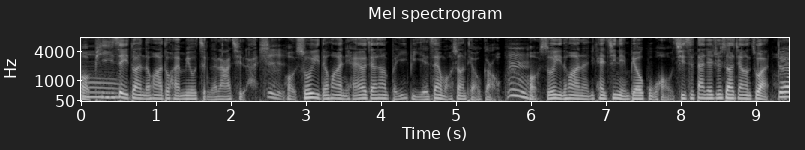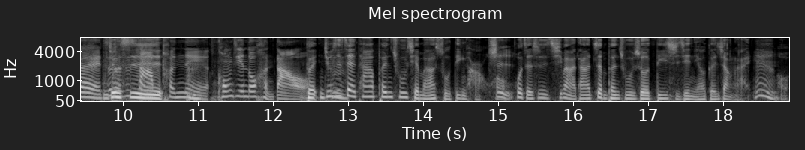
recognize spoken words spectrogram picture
哦，P 这一段的话都还没有整个拉起来，是。哦，所以的话你还要加上本益比也在往上调高，嗯，哦，所以的话呢，你看今年标股哈，其实大家就是要这样赚，对，你就是大喷呢，空间都很大哦，对，你就是在它喷出前把它锁定好，是，或者是起码它正喷出的时候，第一时间你要跟上来，嗯，好，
